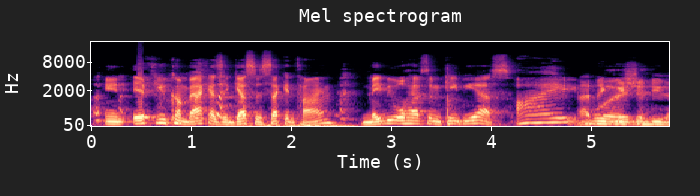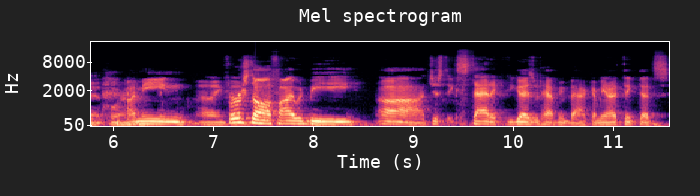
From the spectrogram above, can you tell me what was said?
And if you come back as a guest a second time, maybe we'll have some KBS. I, I think would, we should do that for him. I mean, I think first off, I would be uh, just ecstatic if you guys would have me back. I mean, I think that's,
